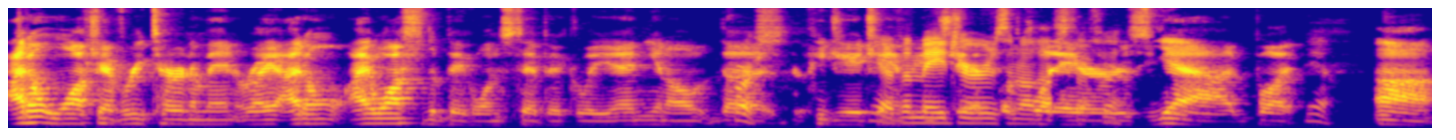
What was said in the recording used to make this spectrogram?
I don't watch every tournament, right? I don't. I watch the big ones typically, and you know the, the PGA yeah, the majors and all players. Stuff, yeah. yeah, but yeah. Uh,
